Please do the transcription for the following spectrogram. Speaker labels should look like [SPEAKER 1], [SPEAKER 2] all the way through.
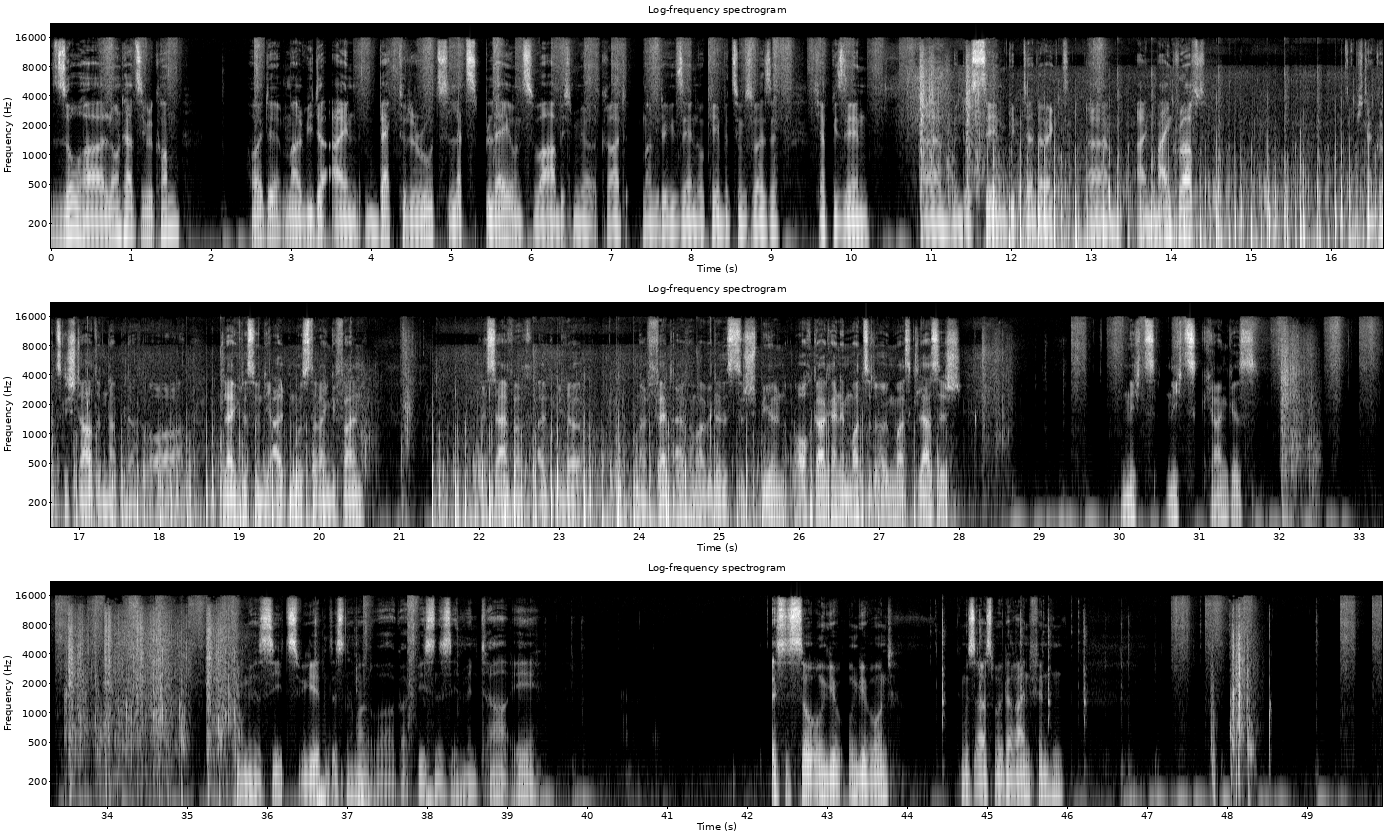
[SPEAKER 1] So, hallo und herzlich willkommen. Heute mal wieder ein Back to the Roots Let's Play. Und zwar habe ich mir gerade mal wieder gesehen, okay, beziehungsweise ich habe gesehen, ähm, Windows 10 gibt ja direkt ähm, ein Minecraft. Habe ich dann kurz gestartet und habe gedacht, oh, gleich wieder so in die alten Muster reingefallen. Ist einfach halt wieder mal fett, einfach mal wieder das zu spielen. Auch gar keine Mods oder irgendwas klassisch. Nichts, nichts Krankes. Kriegen wir hier Seeds? Wie geht denn das nochmal? Oh Gott, wie ist denn das Inventar? Eh. Es ist so unge ungewohnt. Ich muss erstmal wieder reinfinden.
